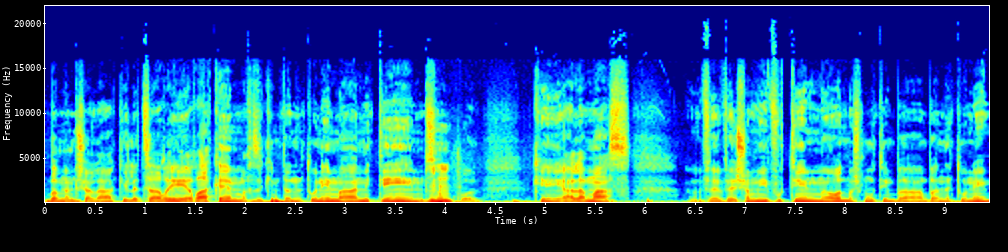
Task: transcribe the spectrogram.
בממשלה, כי לצערי רק הם מחזיקים את הנתונים האמיתיים, so called, כי הלמ"ס. ו- ויש שם עיוותים מאוד משמעותיים בנתונים.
